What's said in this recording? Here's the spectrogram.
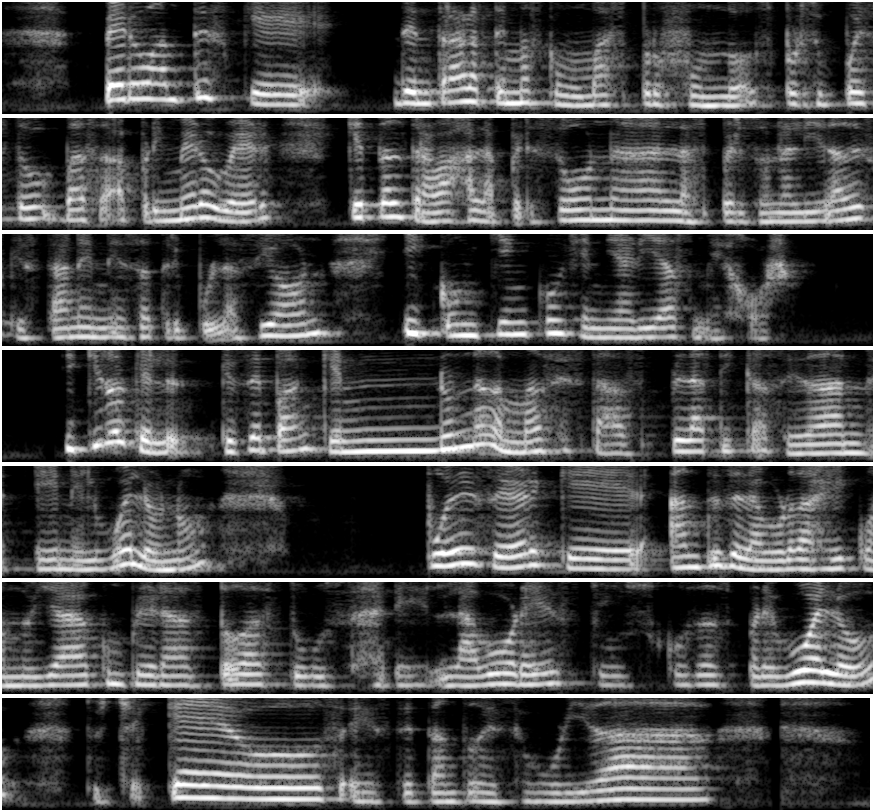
Pero antes que de entrar a temas como más profundos, por supuesto, vas a primero ver qué tal trabaja la persona, las personalidades que están en esa tripulación y con quién congeniarías mejor. Y quiero que, que sepan que no nada más estas pláticas se dan en el vuelo, ¿no? Puede ser que antes del abordaje, cuando ya cumplieras todas tus eh, labores, tus cosas prevuelo, tus chequeos, este, tanto de seguridad,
